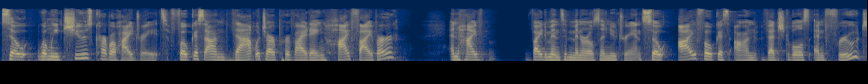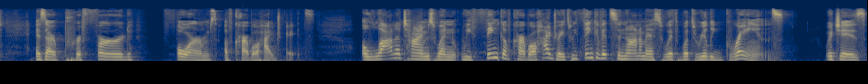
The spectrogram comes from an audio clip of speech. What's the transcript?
So, when we choose carbohydrates, focus on that which are providing high fiber and high vitamins and minerals and nutrients. So, I focus on vegetables and fruit as our preferred forms of carbohydrates. a lot of times when we think of carbohydrates, we think of it synonymous with what's really grains, which is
